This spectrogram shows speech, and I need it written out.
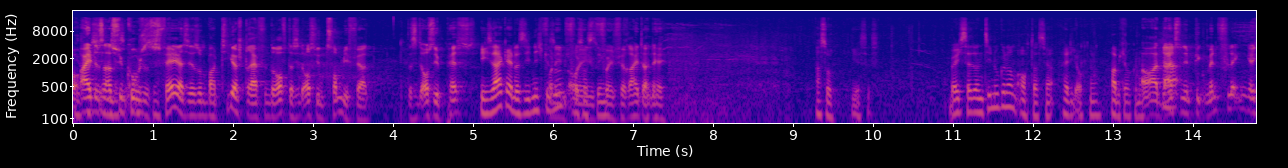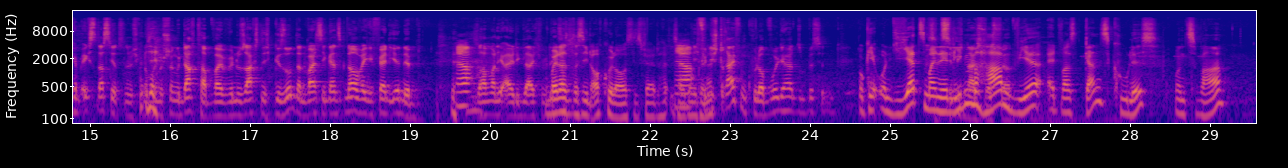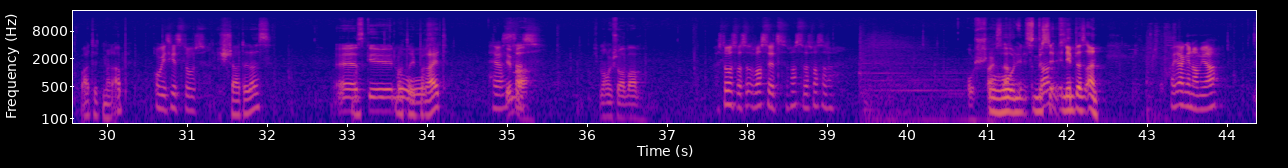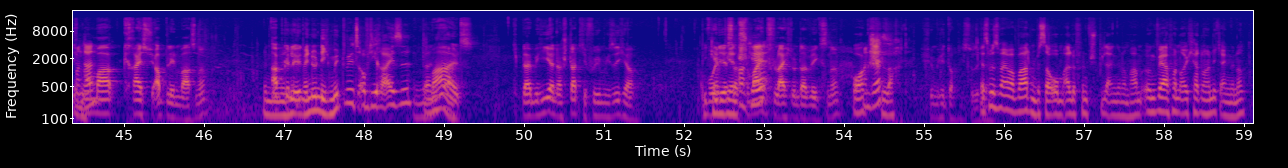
Oh, Alter, das ist das ein komisches? Fell. Da ist ja so ein paar Tigerstreifen drauf. Das sieht aus wie ein Zombie-Pferd. Das sieht aus wie Pest. Ich sag ja, das sieht nicht Von den, gesund von, aus, den, das von den vier Reitern, ey. Achso, hier ist es. Welches hat Antino genommen? Auch das, ja. Hätte ich auch genommen. Habe ich auch genommen. Aber da Ja. ist in den Pigmentflecken. Ich habe extra das jetzt nämlich genommen, weil ich schon gedacht habe, weil wenn du sagst nicht gesund, dann weiß ich ganz genau, welche Pferde ihr nimmt. Ja, So haben wir nicht alle die gleichen. Wobei das, das sieht auch cool aus, das Pferd. Ist Ja. halt ich dunkel, finde ne? die Streifen cool, obwohl die halt so ein bisschen. Okay, und jetzt, meine Lieben, nice haben wir etwas ganz Cooles. Und zwar, wartet mal ab. oh, jetzt geht's los. Ich starte das. Es geht Macht los. euch bereit. Hey, was Immer. ist das? Ich mache mich schon mal warm. Was ist los? Was, was machst du jetzt? Was machst du? Was machst du? Oh, scheiße. Oh, müsst ihr, nehmt das an. Hab ich angenommen, ja. Ich Und mach dann? mal Kreis für ablehnen war's, ne? Wenn Abgelehnt. nicht, wenn du nicht mit willst auf die Reise, dann. Ja. Niemals. Ich bleibe hier in der Stadt, hier fühle ich mich sicher. Obwohl hier ist das jetzt? Schwein Okay. vielleicht unterwegs, ne? Orkschlacht. Ich fühle mich hier doch nicht so sicher. Jetzt müssen wir einfach warten, bis da oben alle fünf Spiele angenommen haben. Irgendwer von euch hat noch nicht angenommen.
